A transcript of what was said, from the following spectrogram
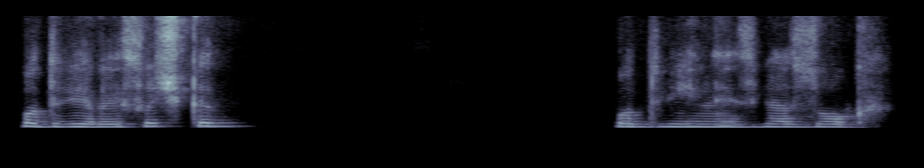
По дві рисочки, подвійний зв'язок.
